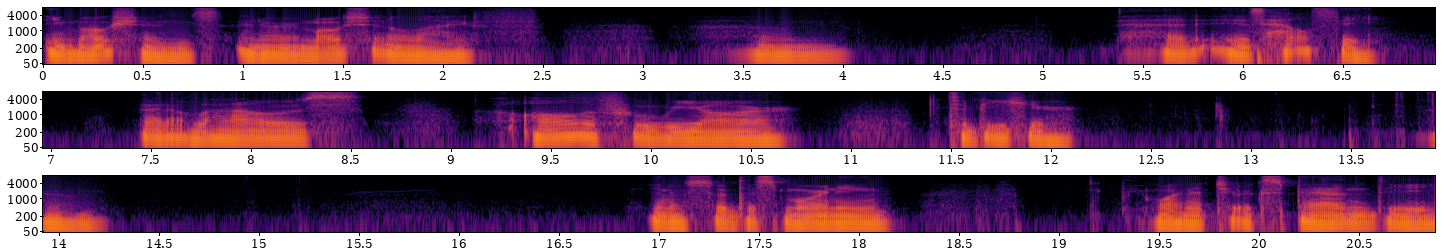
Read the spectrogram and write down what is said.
emotions and our emotional life um, that is healthy, that allows all of who we are to be here. Um, you know, so this morning we wanted to expand the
